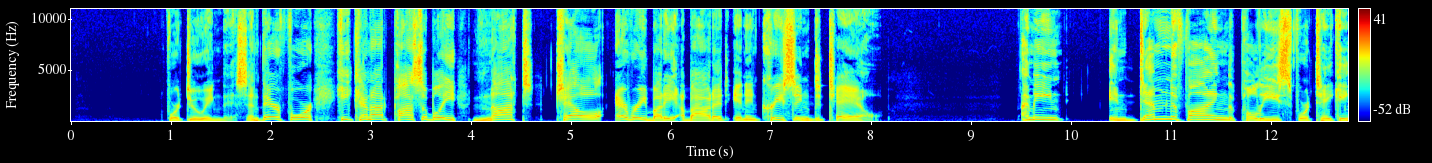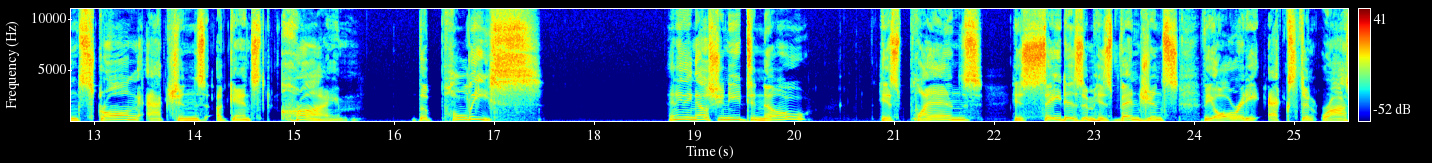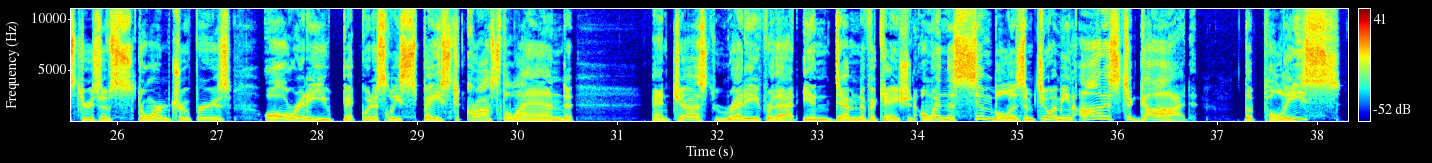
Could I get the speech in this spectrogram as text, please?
for doing this. And therefore, he cannot possibly not tell everybody about it in increasing detail. I mean, indemnifying the police for taking strong actions against crime. The police. Anything else you need to know? His plans, his sadism, his vengeance, the already extant rosters of stormtroopers, already ubiquitously spaced across the land and just ready for that indemnification. Oh, and the symbolism, too. I mean, honest to God, the police.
